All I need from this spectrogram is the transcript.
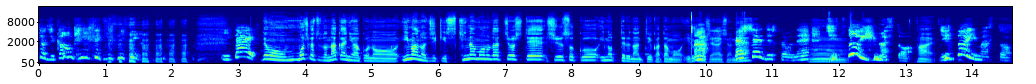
びと時間を気にせずに、痛い。でも、もしかすると中にはこの、今の時期好きなもの立ちをして収束を祈ってるなんていう方もいるかもしれないですよねいらっし。ゃるでしょうね。うん実を言いますと、はい。実を言いますと、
